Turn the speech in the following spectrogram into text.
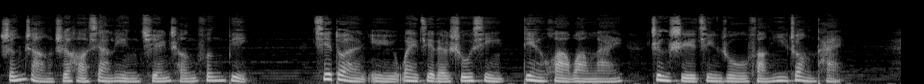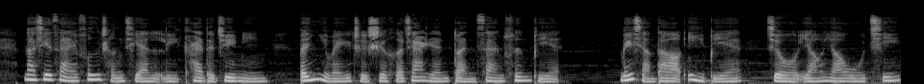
省长只好下令全城封闭，切断与外界的书信、电话往来，正式进入防疫状态。那些在封城前离开的居民，本以为只是和家人短暂分别，没想到一别就遥遥无期，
